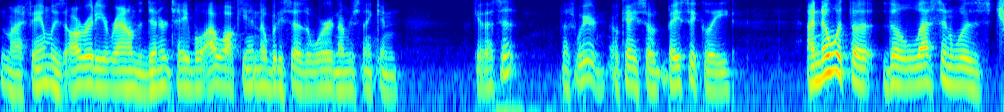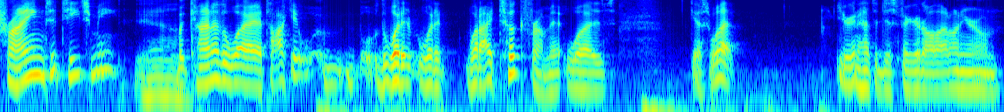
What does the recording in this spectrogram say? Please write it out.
my family's already around the dinner table. I walk in, nobody says a word, and I'm just thinking, "Okay, that's it." That's weird. Okay, so basically, I know what the the lesson was trying to teach me. Yeah. But kind of the way I talk it, what it what it what I took from it was, guess what? You're gonna have to just figure it all out on your own.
